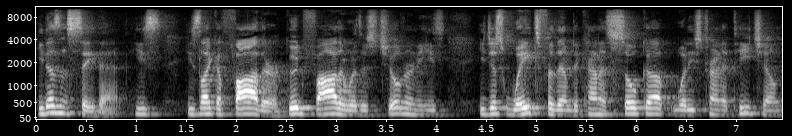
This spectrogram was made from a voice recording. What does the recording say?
He doesn't say that. He's, he's like a father, a good father with his children. He's, he just waits for them to kind of soak up what he's trying to teach them.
